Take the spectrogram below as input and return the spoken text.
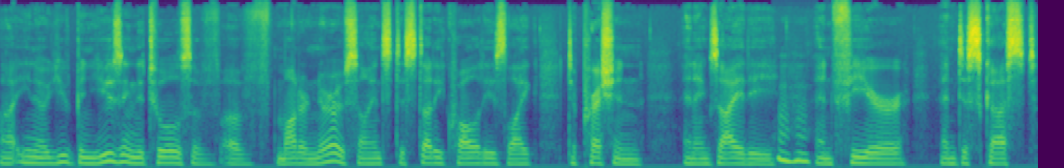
uh, you know, you've been using the tools of, of modern neuroscience to study qualities like depression and anxiety mm-hmm. and fear and disgust.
